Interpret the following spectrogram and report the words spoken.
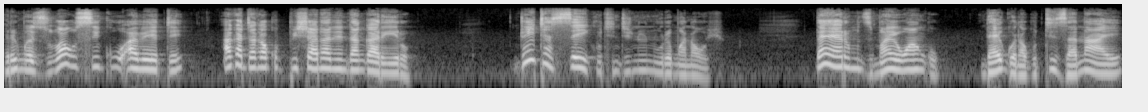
Rimwe zuva usiku avete akatanga kupishana nendangariro. Ndoita sei kuti ndinunure mwana uyu? Dai ari mudzimai wangu ndaigona kutiza naye.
